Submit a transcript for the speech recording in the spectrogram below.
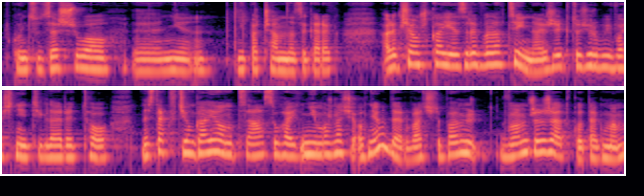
w końcu zeszło. e, Nie, nie patrzyłam na zegarek, ale książka jest rewelacyjna. Jeżeli ktoś lubi właśnie thrillery, to jest tak wciągająca. Słuchaj, nie można się od niej oderwać. To powiem Wam, że rzadko tak mam.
